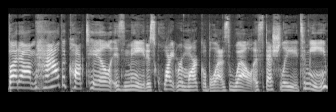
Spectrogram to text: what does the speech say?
But um, how the cocktail is made is quite remarkable as well, especially to me,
